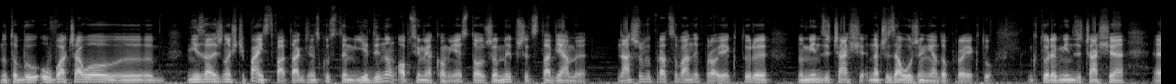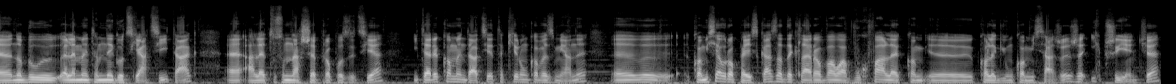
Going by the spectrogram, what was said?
no to by uwłaczało y, niezależności państwa, tak? W związku z tym jedyną opcją, jaką jest, to, że my przedstawiamy nasz wypracowany projekt, który no międzyczasie, znaczy założenia do projektu, które w międzyczasie e, no, były elementem negocjacji, tak, e, ale to są nasze propozycje i te rekomendacje, te kierunkowe zmiany e, Komisja Europejska zadeklarowała w uchwale kolegium komisarzy, że ich przyjęcie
